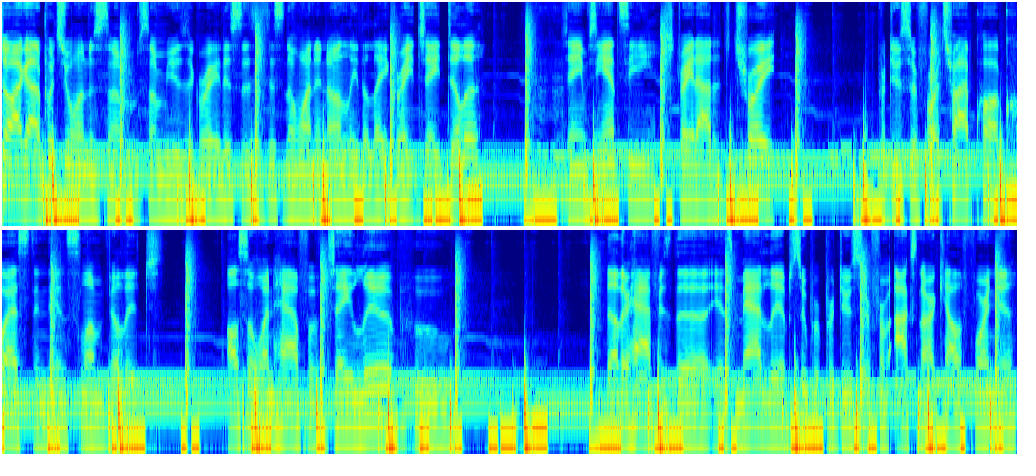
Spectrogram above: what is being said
Show I gotta put you on to some some music, Ray. This is this is the one and only the late great Jay Dilla, James Yancey, straight out of Detroit, producer for a tribe called Quest and then Slum Village. Also one half of Jaylib, who the other half is the is Madlib, super producer from Oxnard, California.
